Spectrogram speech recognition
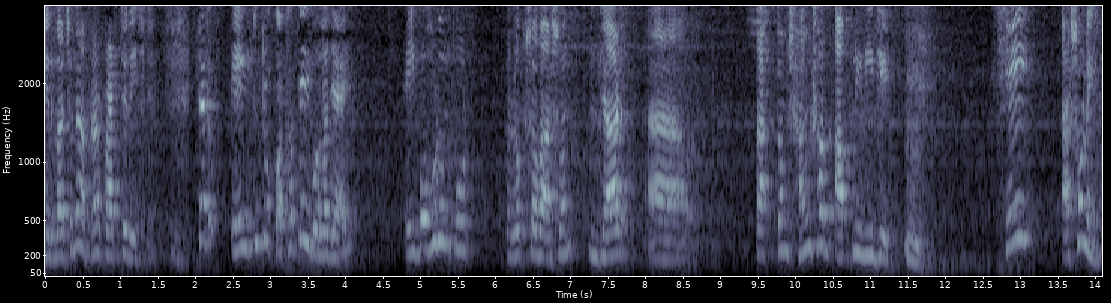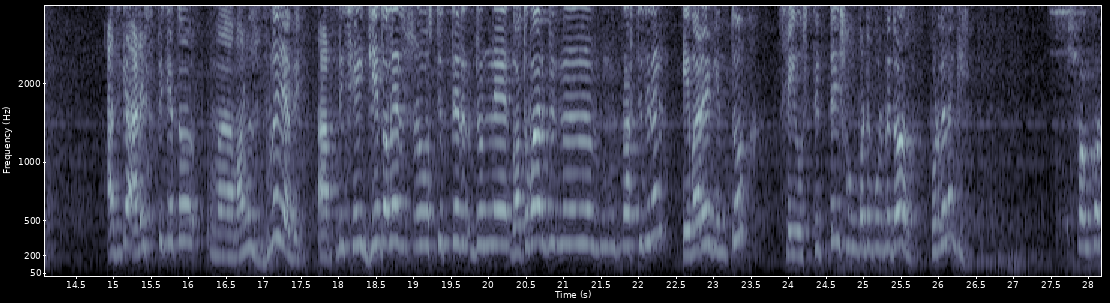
নির্বাচনে আপনারা প্রার্থী দিয়েছিলেন। স্যার এই দুটো কথাতেই বলা যায় এই বহরমপুর লোকসভা আসন যার প্রাক্তন সাংসদ আপনি নিজে সেই আসনে আজকে আরএসপিকে তো মানুষ ভুলে যাবে। আপনি সেই যে দলের অস্তিত্বের জন্য গতবার প্রার্থী দিলেন এবারে কিন্তু সেই অস্তিত্বেই সংকটে পড়বে দল। পড়বে নাকি? সংকট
